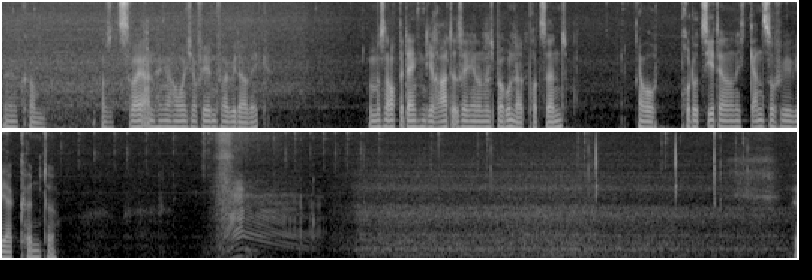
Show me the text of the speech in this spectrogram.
Ja, komm. Also zwei Anhänger haue ich auf jeden Fall wieder weg. Wir müssen auch bedenken, die Rate ist ja hier noch nicht bei 100%. Aber produziert er noch nicht ganz so viel, wie er könnte. Wir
